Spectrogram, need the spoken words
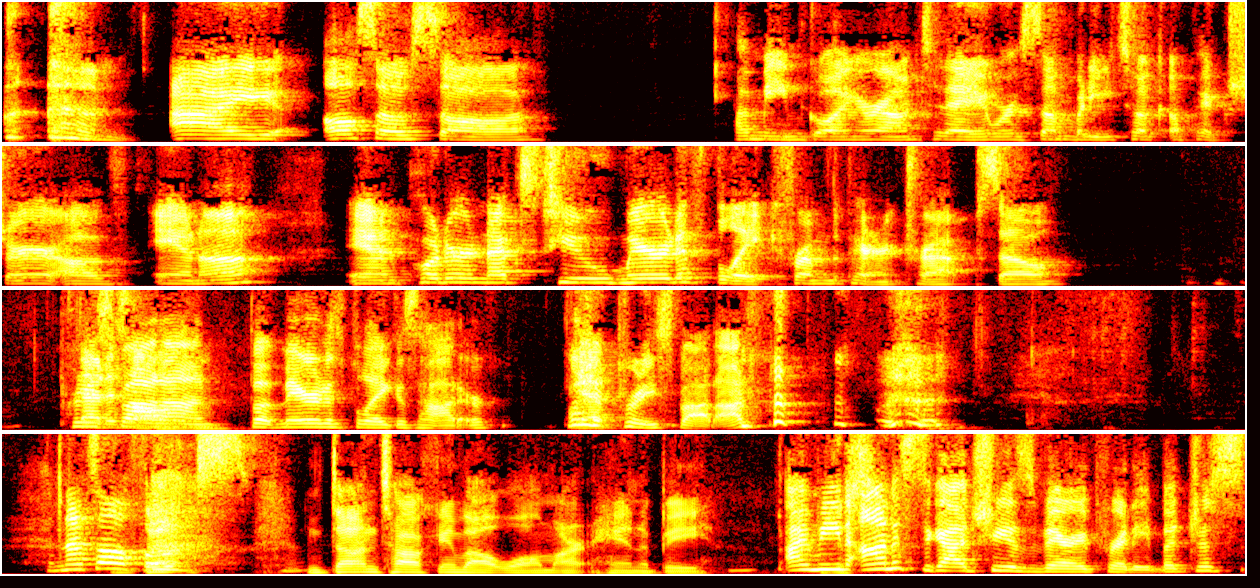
I also saw a meme going around today where somebody took a picture of Anna and put her next to Meredith Blake from The Parent Trap. So Pretty spot all. on. But Meredith Blake is hotter. Yeah. Pretty spot on. And that's all, folks. I'm done talking about Walmart Hannah B. I mean, Yes. honest to God, she is very pretty, but just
